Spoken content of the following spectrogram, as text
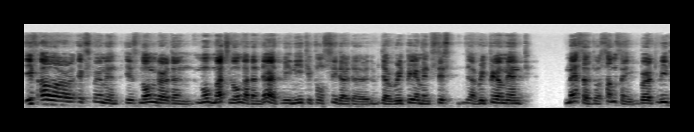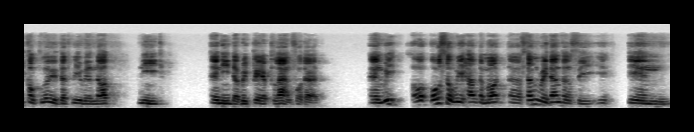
if our experiment is longer than much longer than that, we need to consider the the repairment sys- the repairment method or something. But we concluded that we will not need any the repair plan for that. And we also we have the uh, some redundancy in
